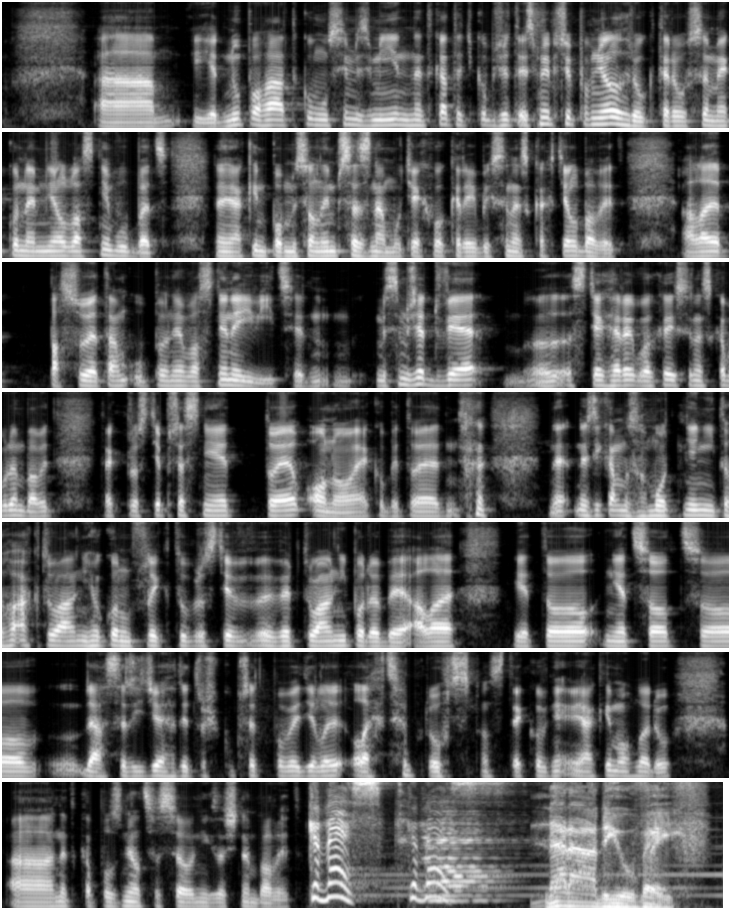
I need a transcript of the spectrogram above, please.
A jednu pohádku musím zmínit hnedka teď, protože ty jsi mi připomněl hru, kterou jsem jako neměl vlastně vůbec na nějakým pomyslným seznamu těch, o kterých bych se dneska chtěl bavit. Ale pasuje tam úplně vlastně nejvíc. Myslím, že dvě eh, z těch her, o kterých se dneska budeme bavit, tak prostě přesně to je ono, jakoby to je, ne, neříkám zhmotnění toho aktuálního konfliktu prostě v virtuální podobě, ale je to něco, co dá se říct, že hry trošku předpověděly lehce budoucnost, jako v nějakém ohledu a hnedka poznělce se o nich začneme bavit. Quest! Quest! Na rádiu Wave.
